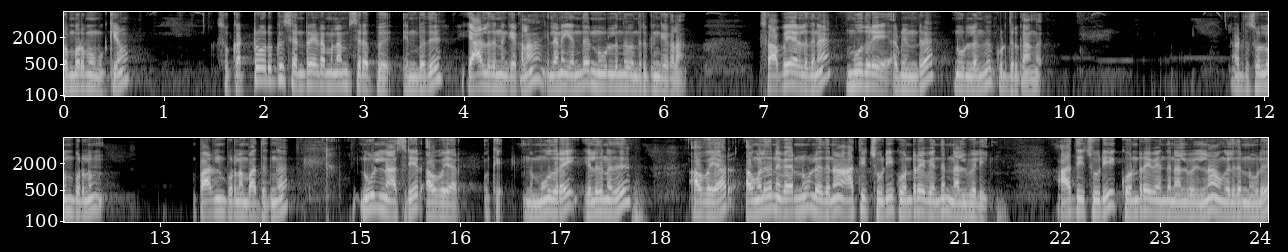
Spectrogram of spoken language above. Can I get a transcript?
ரொம்ப ரொம்ப முக்கியம். ஸோ கற்றோருக்கு சென்ற இடமெல்லாம் சிறப்பு என்பது யார் எழுதுன்னு கேட்கலாம். இல்லைன்னா எந்த நூல்லேருந்து வந்திருக்குன்னு கேட்கலாம். ஸோ அவையார் எழுதின மூதுரை அப்படின்ற நூல்லேருந்து கொடுத்துருக்காங்க. அடுத்து சொல்லும் பொருளும் பாடலும் பொருளும் பார்த்துக்குங்க. நூலின் ஆசிரியர் ஔவையார். ஓகே இந்த மூதுரை எழுதுனது ஔவையார். அவங்க எழுதின வேறு நூல் எதுனா ஆத்திச்சூடி கொன்றைவேந்தன் நல்வழி. ஆத்திச்சூடி கொன்றைவேந்தன் நல்வழிலாம் அவங்க எழுதின நூல்.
